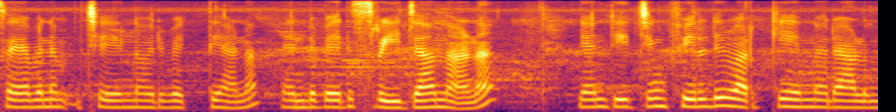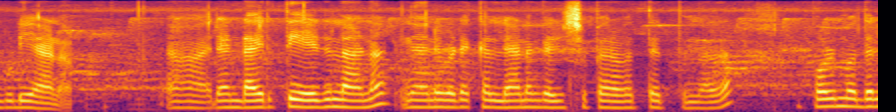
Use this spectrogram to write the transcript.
സേവനം ചെയ്യുന്ന ഒരു വ്യക്തിയാണ്. എന്റെ പേര് ശ്രീജ എന്നാണ്. ഞാൻ ടീച്ചിങ് ഫീൽഡിൽ വർക്ക് ചെയ്യുന്ന ഒരാളും കൂടിയാണ്. രണ്ടായിരത്തി ഏഴിലാണ് ഞാനിവിടെ കല്യാണം കഴിച്ച് പിറവത്തെത്തുന്നത് അപ്പോൾ മുതൽ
